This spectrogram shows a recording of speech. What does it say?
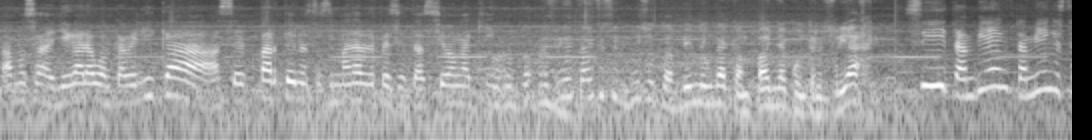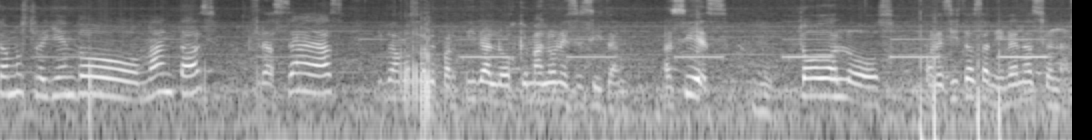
vamos a llegar a Huancavelica a ser parte de nuestra semana de representación aquí. Presidenta, este es el inicio también de una campaña contra el friaje. Sí, también, también estamos trayendo mantas, trazadas y vamos a repartir a los que más lo necesitan. Así es, todos los congresistas a nivel nacional.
